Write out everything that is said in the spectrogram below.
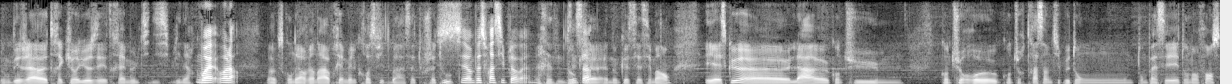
Donc déjà euh, très curieuse et très multidisciplinaire. quoi. Ouais, voilà. Bah, parce qu'on y reviendra après, mais le CrossFit, bah ça touche à tout. C'est un peu ce principe-là, ouais. donc euh, donc euh, c'est assez marrant. Et est-ce que euh, là, quand tu quand tu re- quand tu retraces un petit peu ton ton passé et ton enfance,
